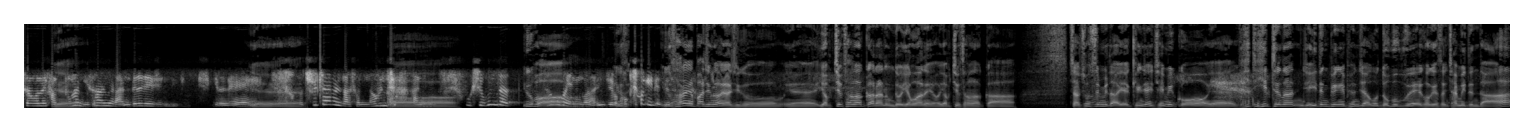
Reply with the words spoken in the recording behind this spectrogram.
저 오늘 가끔 예. 한 2, 3일 안 들리시길래 예, 예. 어, 출장을 가셨나 혼자 아. 아니면 혹시 혼자 이거 봐. 사고가 있는 건 아닌지 막 이거- 걱정이 되더라고요. 이거 사랑에 빠진 거 아니야, 지금. 예. 옆집 성악가라는 너 영화네요. 옆집 성악가. 자, 좋습니다. 예, 굉장히 재밌고, 예. 히트, 히트 는 이제 이등병의 편지하고 노부부의 거기서 잠이 든다.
